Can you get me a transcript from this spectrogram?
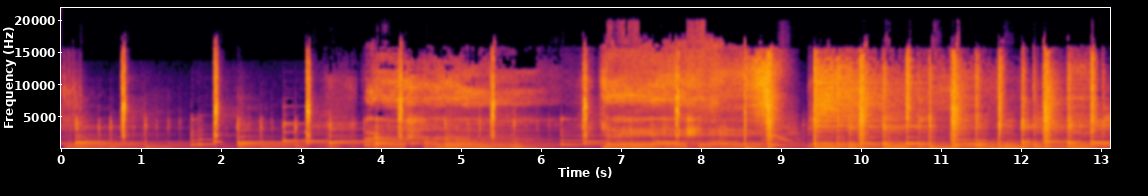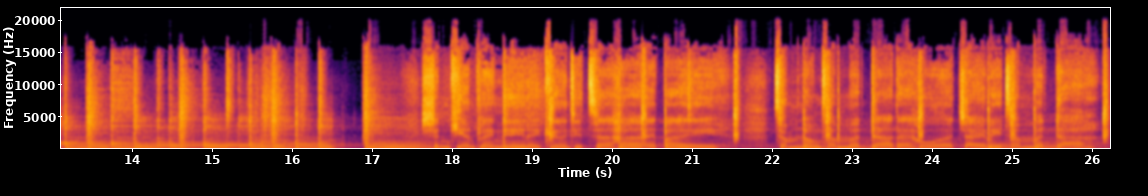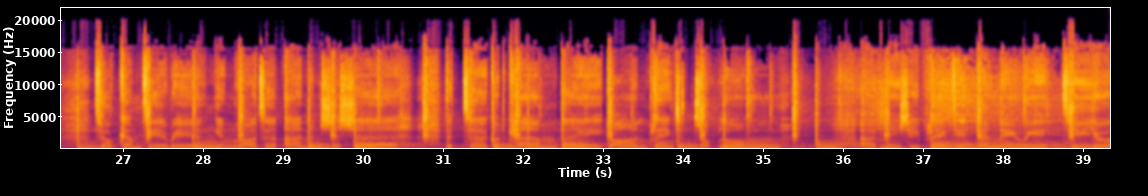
ฉันเขียนเพลงนี้ในคืนที่เธอหายไป ทำนองธรรมดาแต่หัวใจไม่ธรรมดา ทุกคำที่เรียงยังรอเธออ่านมันช้าๆแต่เธอกดข้ามไปก่อนเพลงจะจบลง อาจไม่ใช่เพลงที่ดังในวิทยุ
